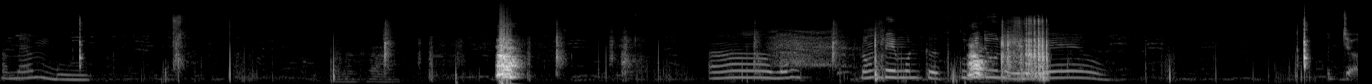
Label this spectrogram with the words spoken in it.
อาแมมบูรอ้าวร้องร้องเพลงวันเกิดสกูบีดูหน่อยเร็วจ้า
